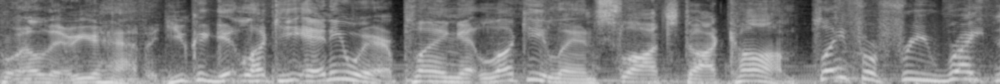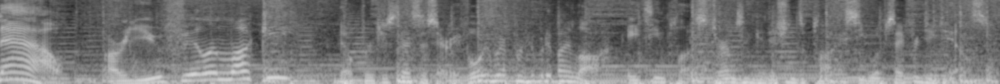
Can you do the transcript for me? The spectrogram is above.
Well, there you have it. You can get lucky anywhere playing at LuckyLandSlots.com. Play for free right now. Are you feeling lucky? No purchase necessary. Void where prohibited by law. 18 plus. Terms and conditions apply. See website for details.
